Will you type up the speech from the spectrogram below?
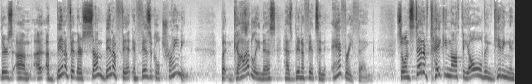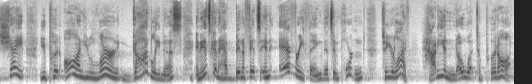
there's um, a, a benefit, there's some benefit in physical training, but godliness has benefits in everything. So instead of taking off the old and getting in shape, you put on, you learn godliness, and it's going to have benefits in everything that's important to your life. How do you know what to put on?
